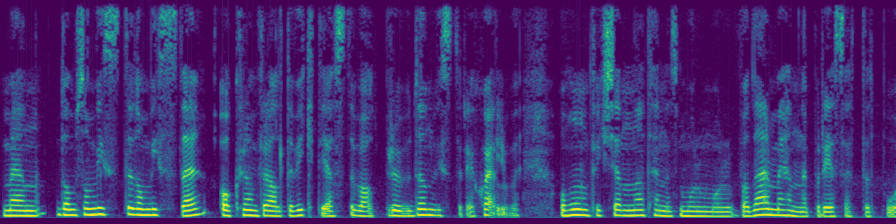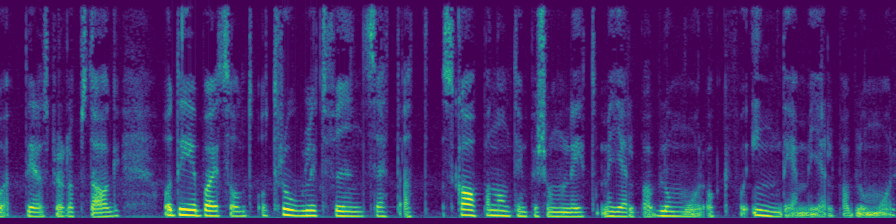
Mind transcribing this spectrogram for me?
Men de som visste, de visste och framförallt det viktigaste var att bruden visste det själv. Och hon fick känna att hennes mormor var där med henne på det sättet på deras bröllopsdag. Och det är bara ett sånt otroligt fint sätt att skapa någonting personligt med hjälp av blommor och få in det med hjälp av blommor.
